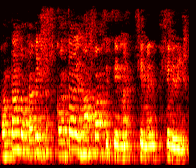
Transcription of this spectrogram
Contando cabezas, contar es más fácil que medir.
